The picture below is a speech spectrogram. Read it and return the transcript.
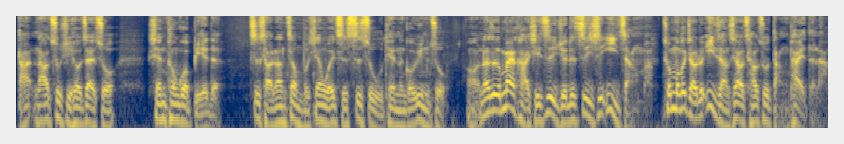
拿拿出去以后再说，先通过别的，至少让政府先维持四十五天能够运作哦。那这个麦卡锡自己觉得自己是议长嘛，从某个角度，议长是要超出党派的啦，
